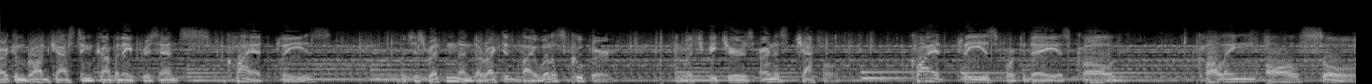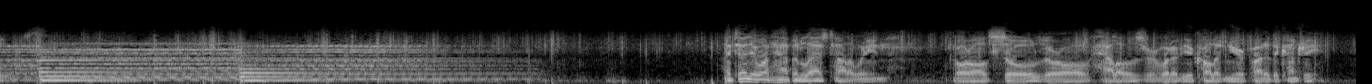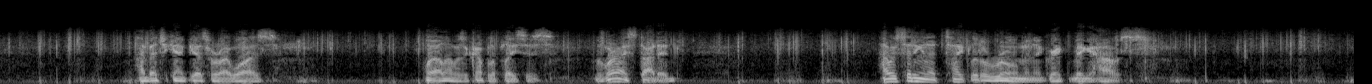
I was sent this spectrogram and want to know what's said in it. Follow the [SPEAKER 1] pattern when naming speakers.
[SPEAKER 1] American Broadcasting Company presents Quiet Please, which is written and directed by Willis Cooper, and which features Ernest Chappell. Quiet Please for today is called Calling All Souls. I tell you what happened last Halloween, or All Souls, or All Hallows, or whatever you call it in your part of the country. I bet you can't guess where I was. Well, I was a couple of places. But where I started, I was sitting in a tight little room in a great big house.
